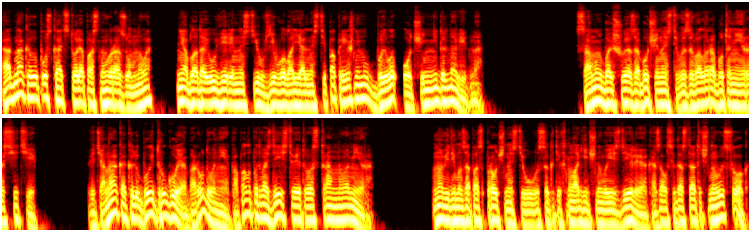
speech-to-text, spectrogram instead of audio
Однако выпускать столь опасного разумного, не обладая уверенностью в его лояльности, по-прежнему было очень недальновидно. Самую большую озабоченность вызывала работа нейросети. Ведь она, как и любое другое оборудование, попала под воздействие этого странного мира. Но, видимо, запас прочности у высокотехнологичного изделия оказался достаточно высок,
